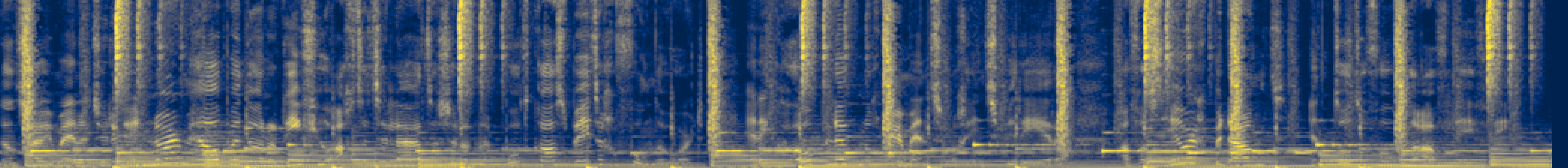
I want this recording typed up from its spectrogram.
Dan zou je mij natuurlijk enorm helpen door een review achter te laten, zodat mijn podcast beter gevonden wordt. En ik hopelijk nog meer mensen mag inspireren. Alvast heel erg bedankt en tot de volgende aflevering.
